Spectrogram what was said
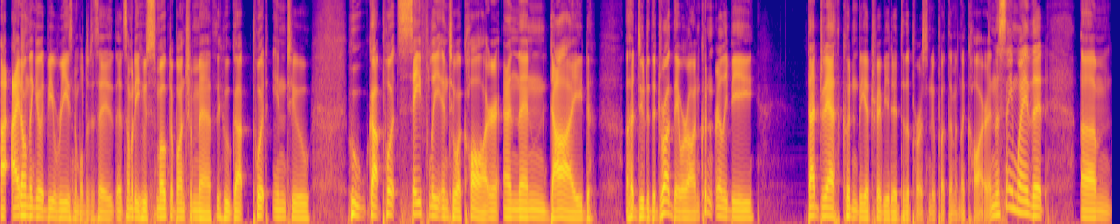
I, I don't think it would be reasonable to say that somebody who smoked a bunch of meth, who got put into, who got put safely into a car and then died uh, due to the drug they were on, couldn't really be. That death couldn't be attributed to the person who put them in the car. In the same way that, um,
